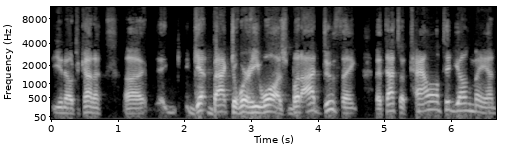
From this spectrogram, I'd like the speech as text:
you know, to kind of uh, get back to where he was. But I do think that that's a talented young man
